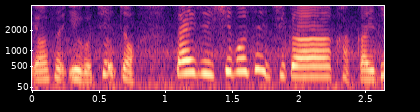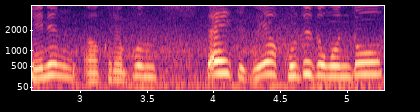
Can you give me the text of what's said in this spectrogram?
여섯 이거 7쪽 사이즈 15cm가 가까이 되는 어, 그런 품 사이즈고요. 골드 동원도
